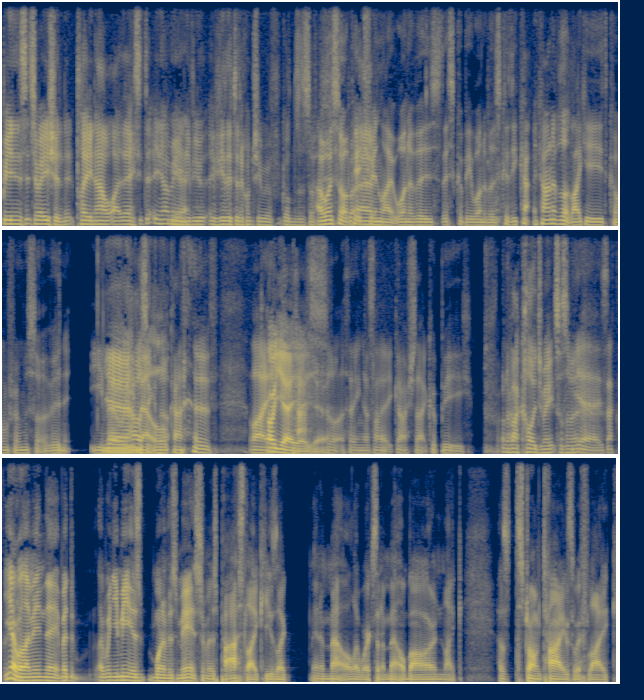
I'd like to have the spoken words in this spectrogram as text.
being in a situation and it playing out like this. You know what I mean? Yeah. If you if you lived in a country with guns and stuff. I was sort of But, um, picturing like one of us. This could be one of us because he ca- kind of looked like he'd come from sort of an emo Yeah, I was thinking metal kind of like Oh, yeah, yeah, yeah. sort of thing. I was like, gosh, that could be One of our college mates or something. yeah, exactly. Yeah, well, I mean, they, but the, like when you meet his one of his mates from his past, like he's like in a metal, like works in a metal bar, and like has strong ties with like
